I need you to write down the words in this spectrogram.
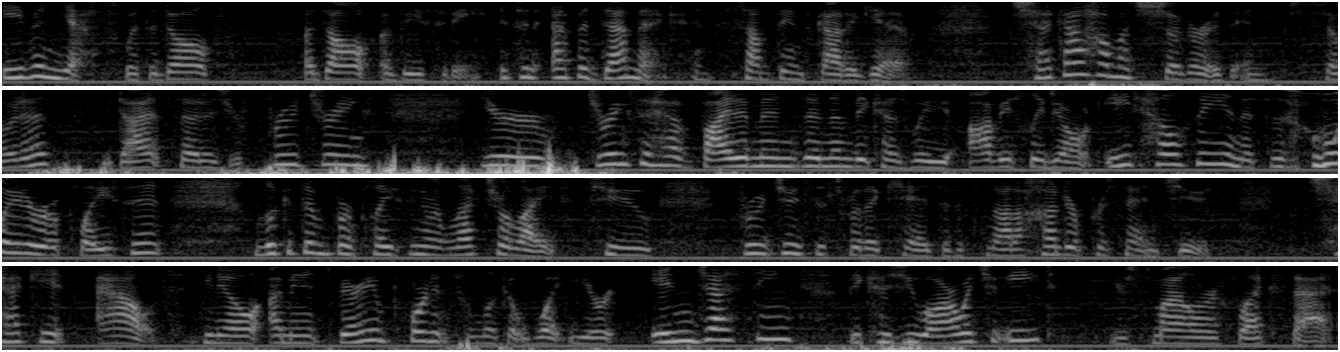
Even yes, with adults, adult obesity. It's an epidemic and something's got to give. Check out how much sugar is in your sodas, your diet sodas, your fruit drinks, your drinks that have vitamins in them because we obviously don't eat healthy and this is a way to replace it. Look at them for replacing your electrolytes to fruit juices for the kids if it's not 100% juice. Check it out. You know, I mean, it's very important to look at what you're ingesting because you are what you eat. Your smile reflects that.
